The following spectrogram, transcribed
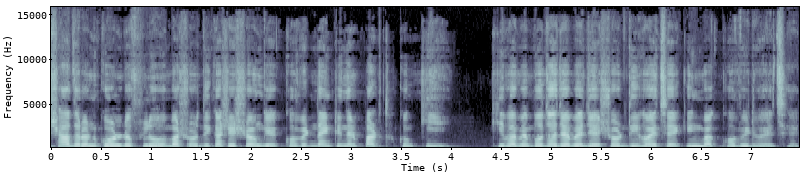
সাধারণ কোল্ড ও ফ্লু বা সর্দি কাশির সঙ্গে কোভিড নাইন্টিনের পার্থক্য কি? কীভাবে বোঝা যাবে যে সর্দি হয়েছে কিংবা কোভিড হয়েছে?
